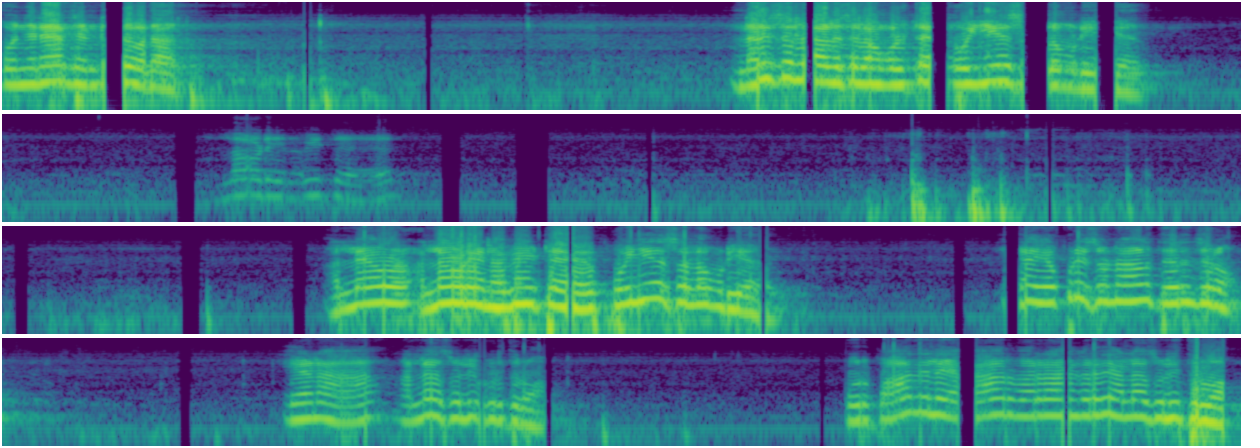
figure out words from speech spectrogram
கொஞ்ச நேரம் சென்று வந்தார். நபிசல்லா அலிஸ்லாம் அவங்கள்ட்ட பொய்யே சொல்ல முடியாது. அல்லாவுடைய நபிட்ட அல்லாஹ் அல்லாவுடைய நபிட்ட பொய்யே சொல்ல முடியாது. ஏன்னா எப்படி சொன்னாலும் தெரிஞ்சிடும் ஏன்னா நல்லா சொல்லி கொடுத்துருவான். ஒரு பாதையில் யார் வர்றாங்கிறதே நல்லா சொல்லி தருவான்.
